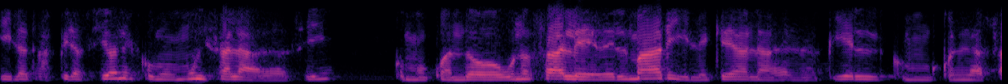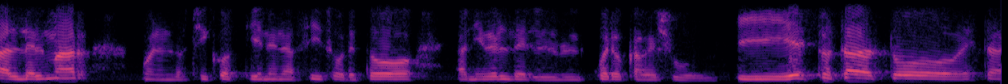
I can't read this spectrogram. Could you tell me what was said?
y la transpiración es como muy salada, ¿sí? Como cuando uno sale del mar y le queda la, piel como con la sal del mar, bueno, los chicos tienen así, sobre todo a nivel del cuero cabelludo. Y esto está todo, esta,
